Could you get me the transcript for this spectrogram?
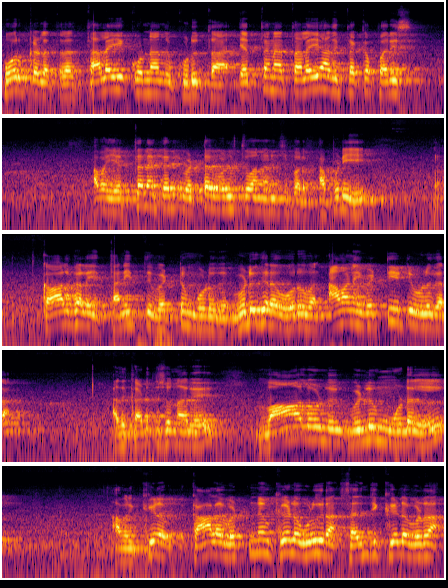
போர்க்களத்தில் தலையை கொண்டாந்து கொடுத்தா எத்தனை தலையோ அதுக்கு தக்க பரிசு. அவன் எத்தனை தனி வெட்ட வீழ்த்துவான்னு நினச்சி பாருங்க. அப்படி கால்களை தனித்து வெட்டும் பொழுது விழுகிற ஒருவன் அவனை வெட்டிட்டு விழுகிறான். அதுக்கு அடுத்து சொன்னார் வாளோடு விழும் உடல் அவன் கீழே காலை வெட்டின கீழே விழுகிறான் சரிஞ்சு கீழே விழுறான்.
